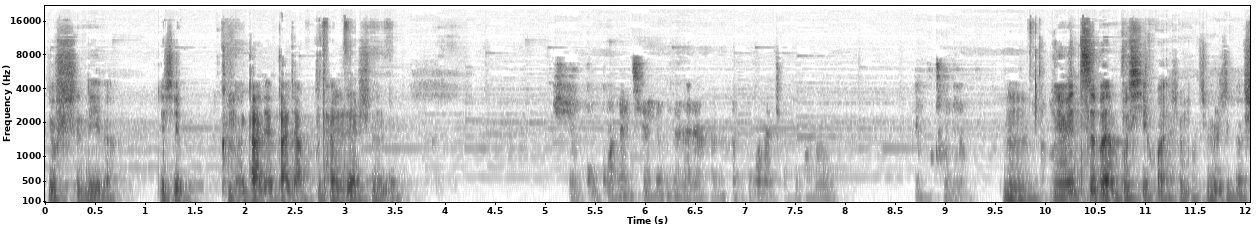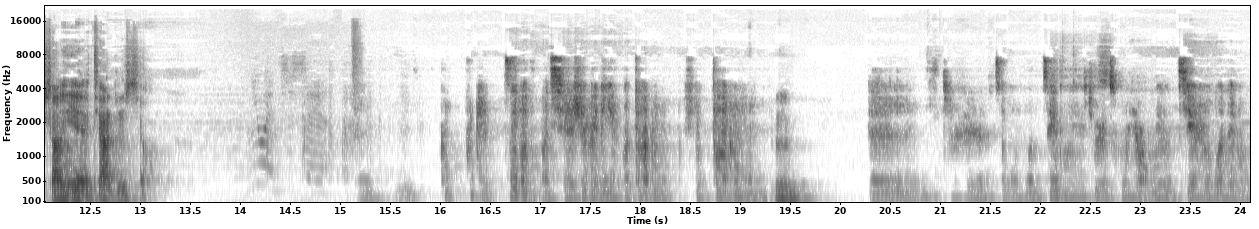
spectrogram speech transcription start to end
有实力的。这些可能大家大家不太认识的人，是国国内其实这个人还是很多的，只是他们并不出名。嗯，因为资本不喜欢是吗？就是这个商业价值小。嗯，不不止资本吧，其实是为了迎合大众，是大众嗯呃，就是怎么说呢？这东西就是从小没有接受过那种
